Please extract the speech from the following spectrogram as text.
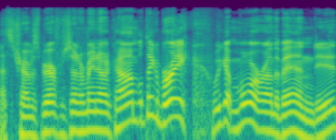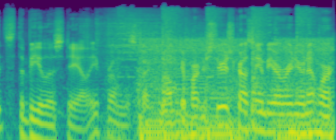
That's Travis Barrett from centralmaine.com. We'll take a break. We got more around the bend. It's the B List Daily from the Spectrum Healthcare Partner Studios across the NBR Radio Network.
